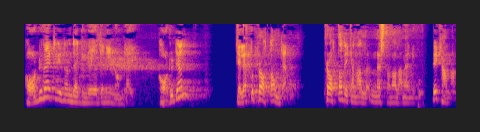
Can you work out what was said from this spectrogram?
Har du verkligen den där glöden inom dig? Har du den? Det är lätt att prata om den. Prata det kan alla, nästan alla människor. Det kan man.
